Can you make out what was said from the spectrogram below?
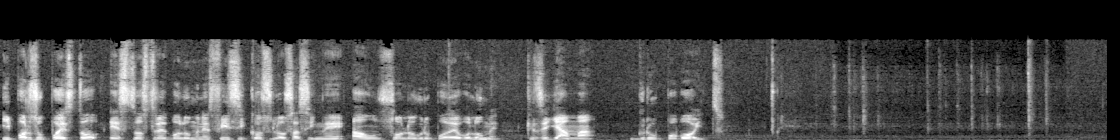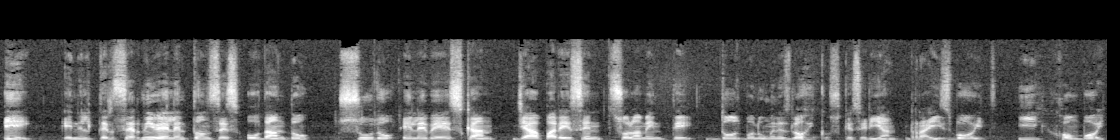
Y por supuesto, estos tres volúmenes físicos los asigné a un solo grupo de volumen, que se llama grupo void. Y en el tercer nivel entonces, o dando sudo lb scan, ya aparecen solamente dos volúmenes lógicos, que serían raíz void y home void.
